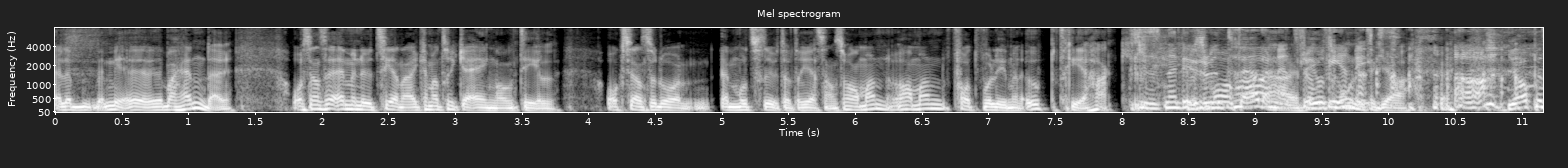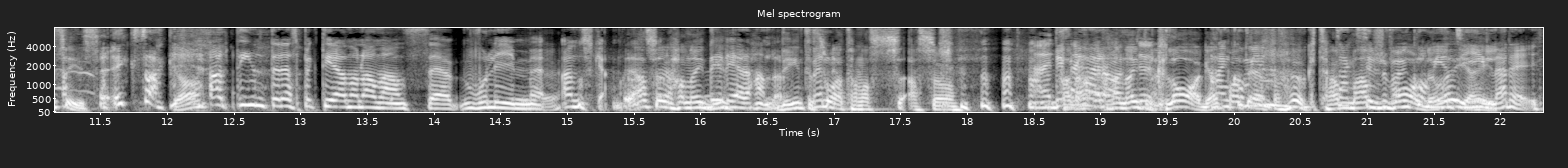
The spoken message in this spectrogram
eller vad händer? Och sen så en minut senare kan man trycka en gång till. Och sen så då eh, mot slutet av resan så har man, har man fått volymen upp tre hack. Precis, när du är runt det hörnet Det är från otroligt tycker jag. Ja. Ja, precis. Exakt. Ja. Att inte respektera någon annans eh, volymönskan. Alltså, han har det är det det handlar om. Det är inte så Men- att han har... Alltså, Han är Det han, så här, han har inte klagat Han på att det är för högt. Han, Taxichauffören kommer ju inte gilla dig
